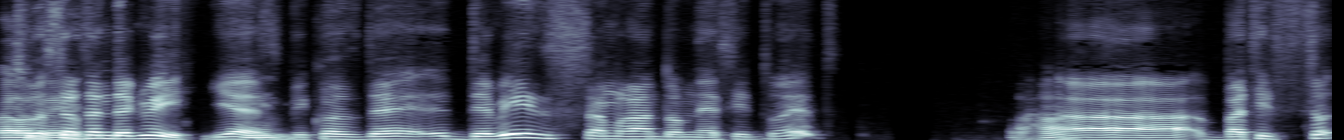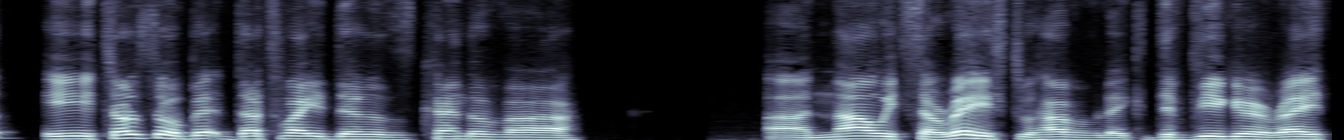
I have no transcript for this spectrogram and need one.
to a certain degree, yes, Mm. because there there is some randomness into it. Uh-huh. Uh, but it's it's also that's why there's kind of a uh, now it's a race to have like the bigger right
